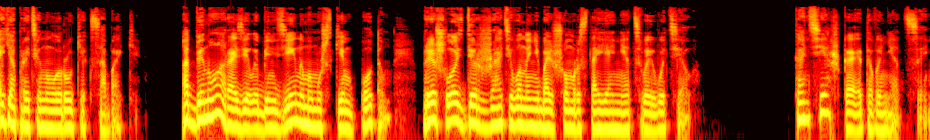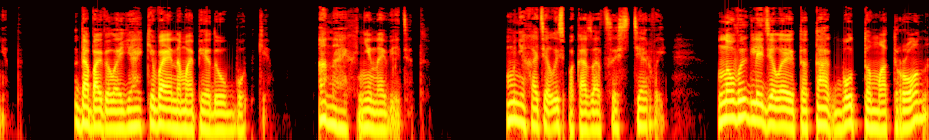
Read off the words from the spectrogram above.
Я протянула руки к собаке. От Бенуа разило бензином и мужским потом, пришлось держать его на небольшом расстоянии от своего тела. Консьержка этого не оценит, — добавила я, кивая на мопеды у будки. Она их ненавидит. Мне хотелось показаться стервой, но выглядело это так, будто Матрон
